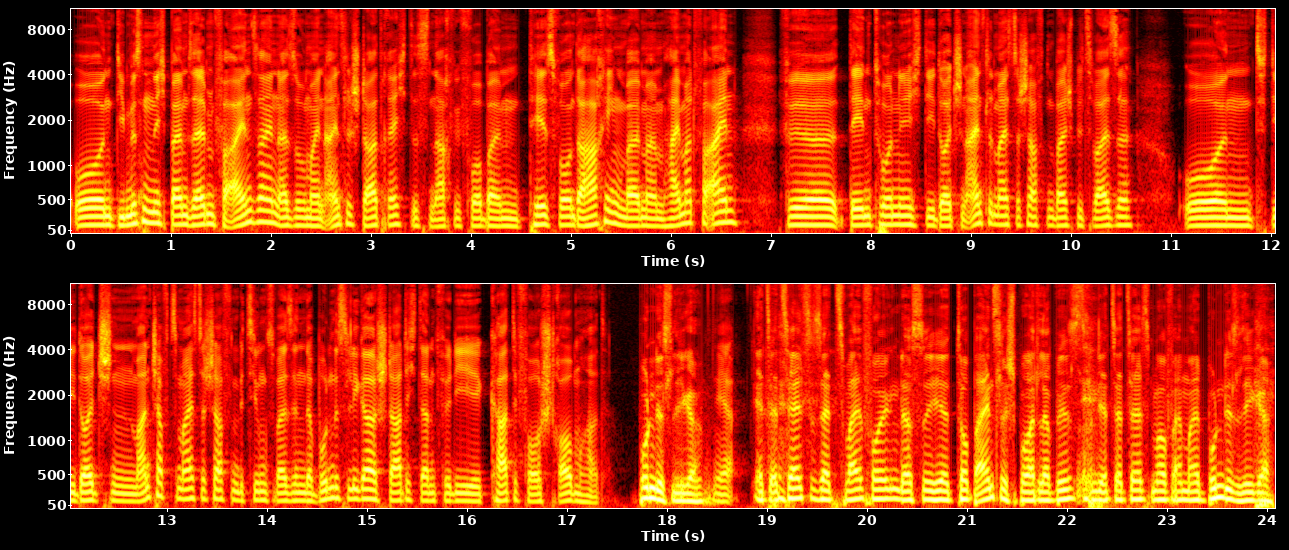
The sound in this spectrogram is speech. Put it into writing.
Und die müssen nicht beim selben Verein sein. Also mein Einzelstartrecht ist nach wie vor beim TSV Unterhaching, bei meinem Heimatverein. Für den turne ich die deutschen Einzelmeisterschaften beispielsweise. Und die deutschen Mannschaftsmeisterschaften, beziehungsweise in der Bundesliga, starte ich dann für die KTV Straubenhardt. Bundesliga. Ja. Jetzt erzählst du seit zwei Folgen, dass du hier Top-Einzelsportler bist und jetzt erzählst du mir auf einmal Bundesliga.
